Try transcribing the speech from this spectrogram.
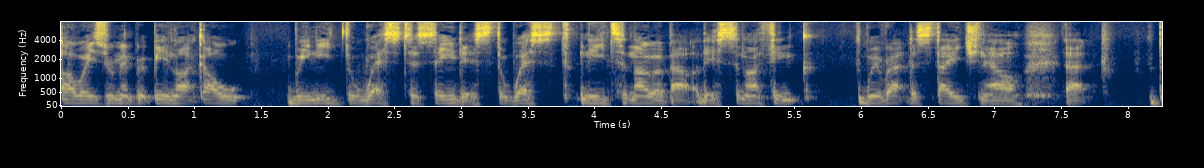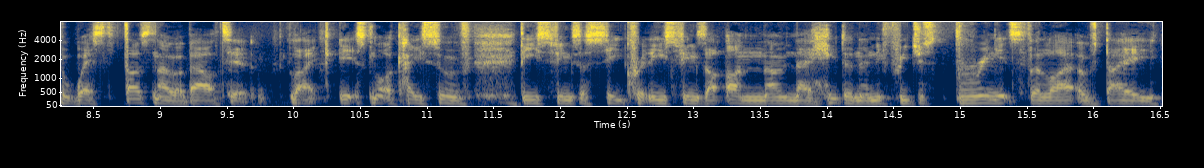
I always remember it being like oh we need the west to see this. The west need to know about this. And I think we're at the stage now that the West does know about it. Like it's not a case of these things are secret, these things are unknown, they're hidden. And if we just bring it to the light of day,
